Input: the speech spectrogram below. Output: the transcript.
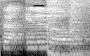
stuck in love.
